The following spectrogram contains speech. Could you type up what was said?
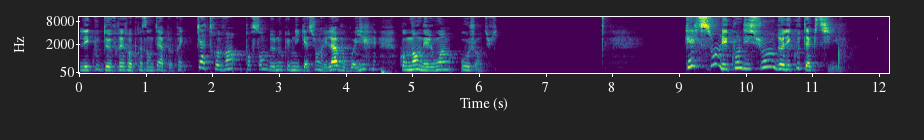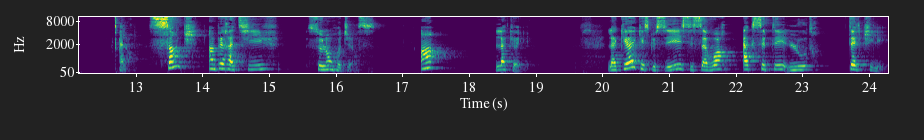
l'écoute devrait représenter à peu près 80% de nos communications et là, vous voyez qu'on en est loin aujourd'hui. Quelles sont les conditions de l'écoute active? Alors, cinq impératifs selon Rogers. 1. L'accueil. L'accueil, qu'est-ce que c'est? C'est savoir accepter l'autre tel qu'il est.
